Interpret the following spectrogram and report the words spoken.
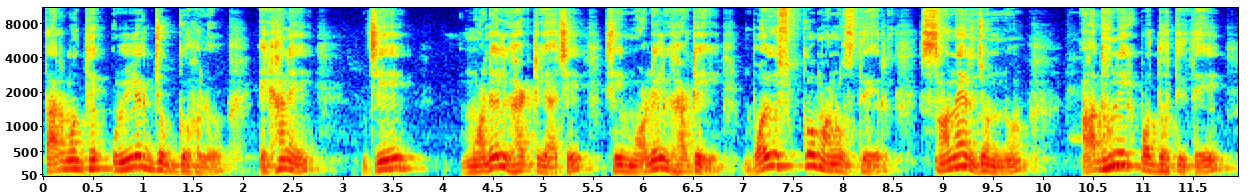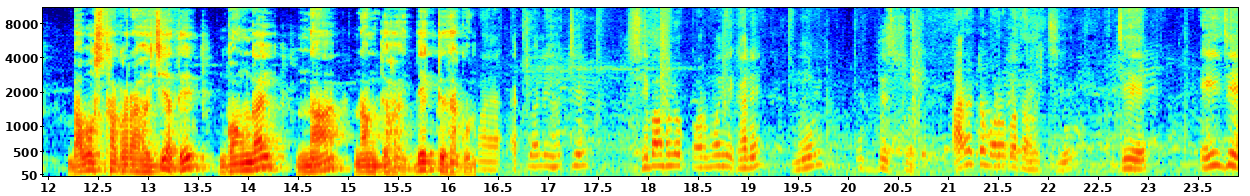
তার মধ্যে উল্লেখযোগ্য হলো এখানে যে মডেল ঘাটটি আছে, সেই মডেল ঘাটে বয়স্ক মানুষদের স্নানের জন্য আধুনিক পদ্ধতিতে ব্যবস্থা করা হয়েছে যাতে গঙ্গায় না নামতে হয়। দেখতে থাকুন। অ্যাকচুয়ালি হচ্ছে সেবামূলক কর্মই এখানে মূল উদ্দেশ্য। আর একটা বড় কথা হচ্ছে যে, এই যে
